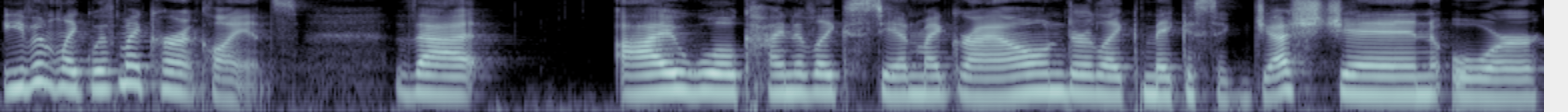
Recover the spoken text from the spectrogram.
even like with my current clients that I will kind of like stand my ground or like make a suggestion or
